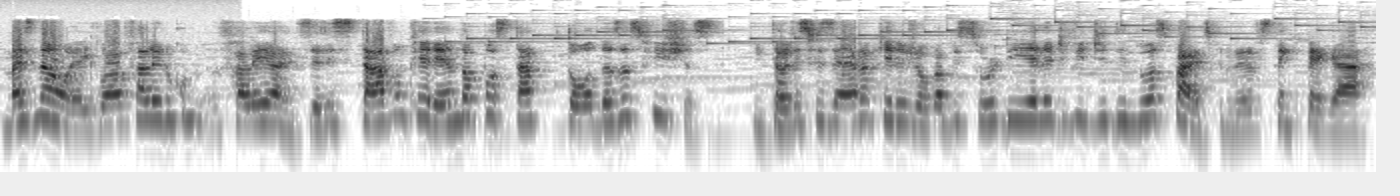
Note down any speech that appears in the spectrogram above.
Mas não, é igual eu falei, no, falei antes, eles estavam querendo apostar todas as fichas. Então eles fizeram aquele jogo absurdo e ele é dividido em duas partes. Primeiro você tem que pegar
